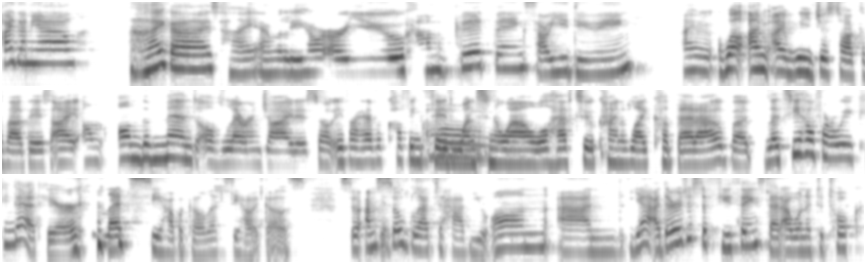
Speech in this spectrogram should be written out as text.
Hi, Danielle. Hi guys. Hi Emily. How are you? I'm good, thanks. How are you doing? I'm well. I'm. I we just talked about this. I am on the mend of laryngitis, so if I have a coughing fit oh. once in a while, we'll have to kind of like cut that out. But let's see how far we can get here. let's see how it goes. Let's see how it goes. So I'm yes. so glad to have you on, and yeah, there are just a few things that I wanted to talk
